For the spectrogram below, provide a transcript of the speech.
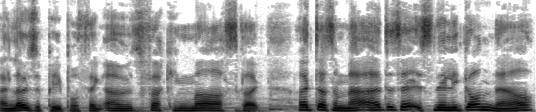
And loads of people think, oh, it's fucking mask. Like, it doesn't matter, does it? It's nearly gone now.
